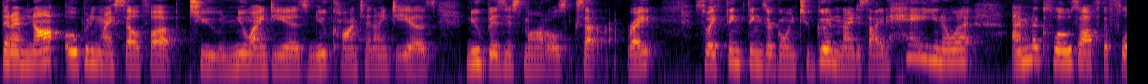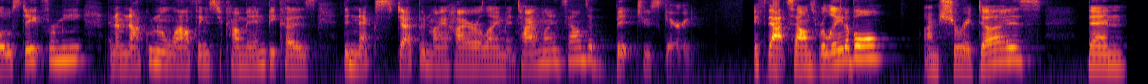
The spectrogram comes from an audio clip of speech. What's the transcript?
that I'm not opening myself up to new ideas, new content ideas, new business models, etc. Right? So I think things are going too good, and I decide, hey, you know what? I'm going to close off the flow state for me, and I'm not going to allow things to come in because the next step in my higher alignment timeline sounds a bit too scary. If that sounds relatable, I'm sure it does, then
